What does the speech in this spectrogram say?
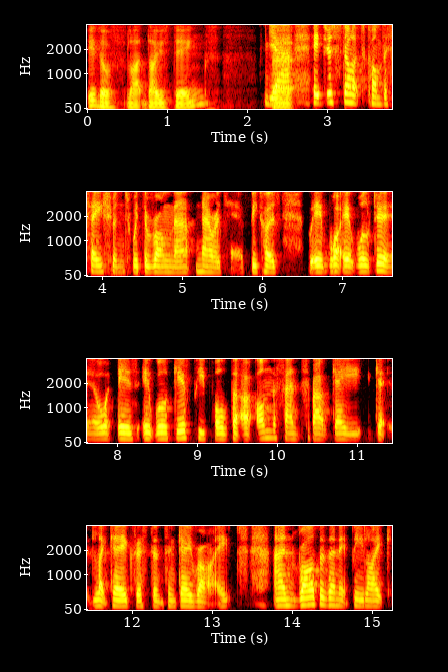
is of like those things. Yeah, uh, it just starts conversations with the wrong na- narrative because it, what it will do is it will give people that are on the fence about gay, gay, like gay existence and gay rights, and rather than it be like,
